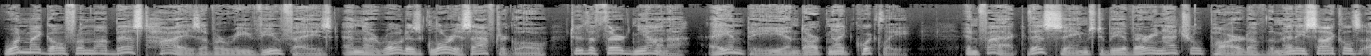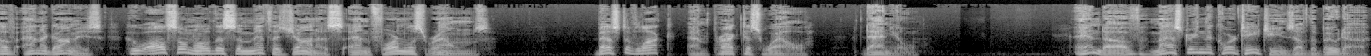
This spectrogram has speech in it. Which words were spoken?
one may go from the best highs of a review phase and Nirodha's glorious afterglow to the third ñana, A and P and dark night quickly. In fact, this seems to be a very natural part of the many cycles of anagamis who also know the samatha jhanas and formless realms. Best of luck and practice well. Daniel. End of Mastering the Core Teachings of the Buddha,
